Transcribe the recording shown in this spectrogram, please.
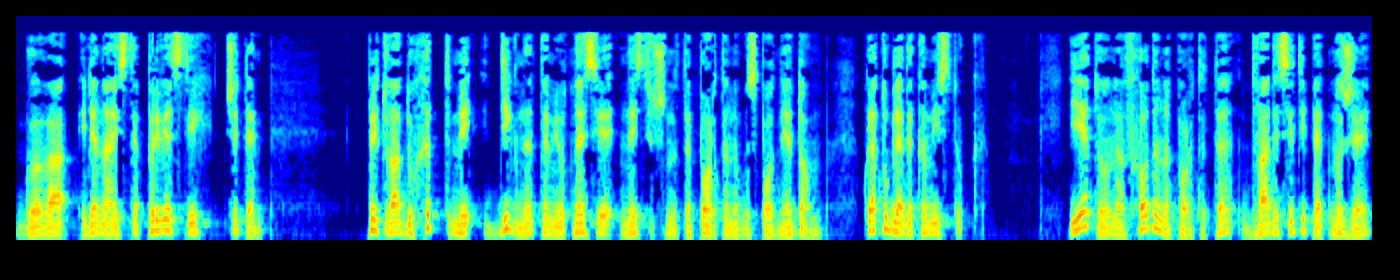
глава 11, първият стих, четем. При това духът ме дигна, та ми отнесе на източната порта на Господния дом, която гледа към изток. И ето, на входа на портата, 25 мъже,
